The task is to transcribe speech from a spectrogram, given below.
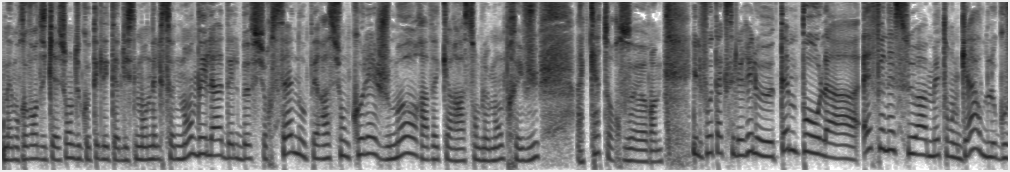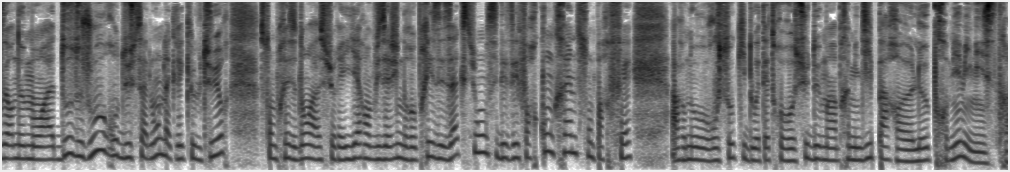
Même revendication du côté de l'établissement Nelson Mandela d'Elbeuf-sur-Seine opération collège mort avec un rassemblement prévu à 14 heures. Il faut accélérer le tempo. La FNSEA met en garde le gouvernement à 12 jours du salon de l'agriculture. Son président a assuré hier envisager une reprise des actions si des efforts concrets ne sont parfaits. Arnaud Rousseau qui doit être reçu demain après-midi par euh, le Premier ministre.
